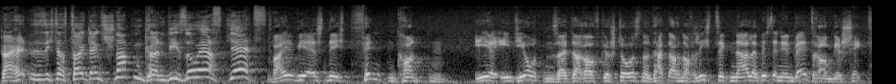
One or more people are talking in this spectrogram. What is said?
Da hätten Sie sich das Zeug längst schnappen können. Wieso erst jetzt? Weil wir es nicht finden konnten. Ihr Idioten seid darauf gestoßen und habt auch noch Lichtsignale bis in den Weltraum geschickt.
